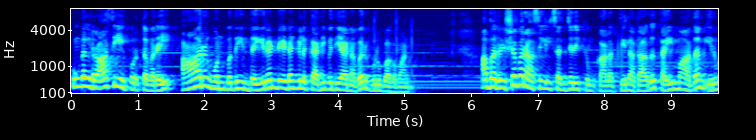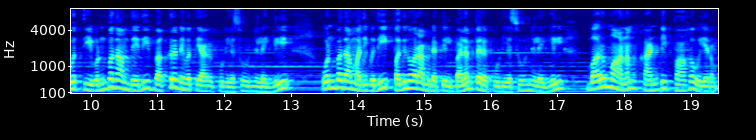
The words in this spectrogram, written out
உங்கள் ராசியை பொறுத்தவரை ஆறு ஒன்பது இந்த இரண்டு இடங்களுக்கு அதிபதியானவர் குரு பகவான். அவர் ரிஷப ராசியில் சஞ்சரிக்கும் காலத்தில் அதாவது தை மாதம் இருபத்தி ஒன்பதாம் தேதி வக்ர நிவர்த்தியாகக்கூடிய சூழ்நிலையில் ஒன்பதாம் அதிபதி பதினோராம் இடத்தில் பலம் பெறக்கூடிய சூழ்நிலையில் வருமானம் கண்டிப்பாக உயரும்.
